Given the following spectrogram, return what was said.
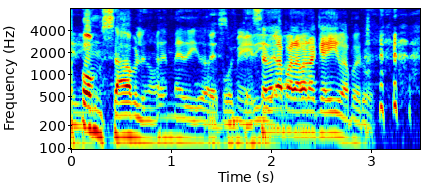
responsable, no desmedida. Desmedida, Esa era la palabra que iba, pero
